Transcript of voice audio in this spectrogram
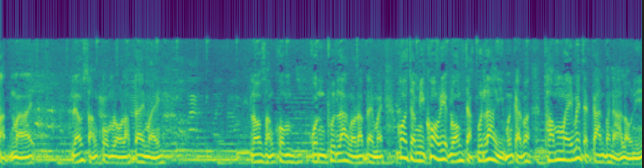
ตัดไม้ แล้วสังคมเรารับได้ไหม เราสังคมคนพื้นล่างเรารับได้ไหม ก็จะมีข้อเรียกร้องจากพื้นล่างอีกเหมือนกันว่าทำไมไม่จัดการปัญหาเหล่านี้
